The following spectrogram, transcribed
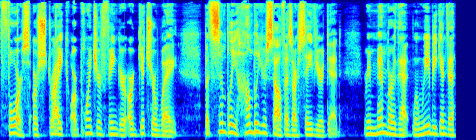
force or strike or point your finger or get your way. But simply humble yourself as our Savior did. Remember that when we begin to,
